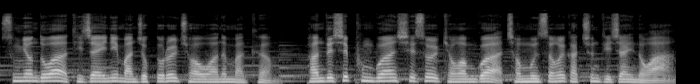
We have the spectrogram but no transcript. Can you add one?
숙련도와 디자인이 만족도를 좌우하는 만큼 반드시 풍부한 시술 경험과 전문성을 갖춘 디자이너와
